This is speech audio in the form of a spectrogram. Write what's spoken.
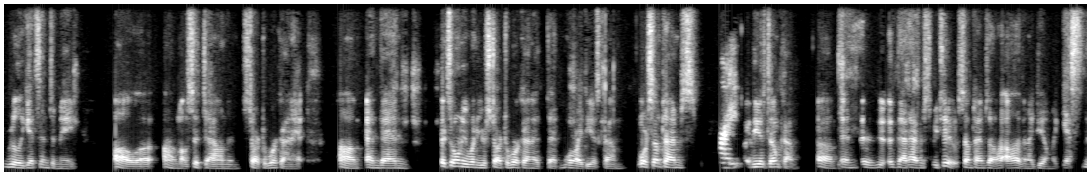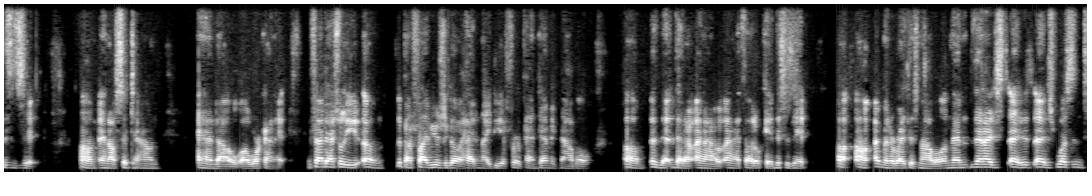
really gets into me, I'll uh, um, I'll sit down and start to work on it. Um, and then it's only when you start to work on it that more ideas come, or sometimes right. ideas don't come. Um, and uh, that happens to me too. Sometimes I'll, I'll, have an idea. I'm like, yes, this is it. Um, and I'll sit down and I'll, I'll, work on it. In fact, actually, um, about five years ago, I had an idea for a pandemic novel um, that, that I, and, I, and I thought, okay, this is it. Uh, uh, I'm going to write this novel. And then, then I just, I, I just wasn't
